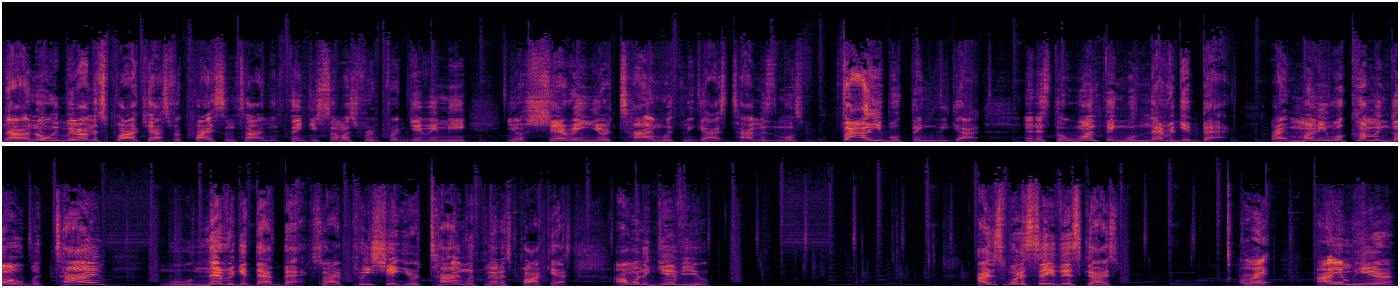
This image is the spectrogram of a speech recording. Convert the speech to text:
Now, I know we've been on this podcast for quite some time, and thank you so much for, for giving me, you know, sharing your time with me, guys. Time is the most valuable thing we got, and it's the one thing we'll never get back right? Money will come and go, but time will never get that back. So I appreciate your time with me on this podcast. I want to give you, I just want to say this, guys. All right. I am here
